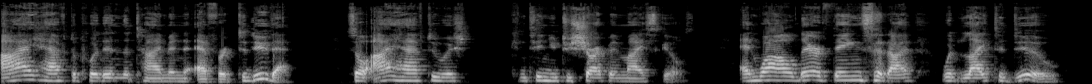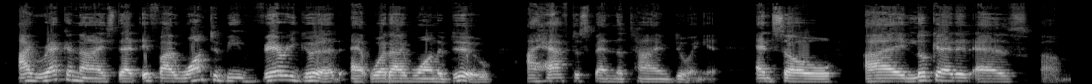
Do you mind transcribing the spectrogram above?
I have to put in the time and the effort to do that. So I have to continue to sharpen my skills. And while there are things that I would like to do, I recognize that if I want to be very good at what I want to do, I have to spend the time doing it. And so I look at it as um,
